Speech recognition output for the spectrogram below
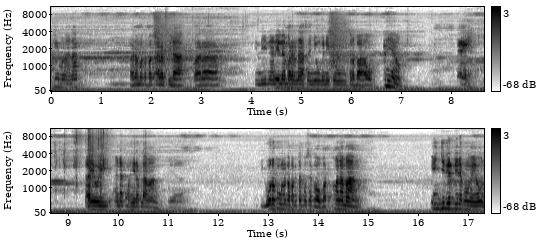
aking mga anak para makapag-aral sila para hindi na nila maranasan yung ganitong trabaho. Ayan. Ay, tayo'y anak mahirap lamang. Kaya, siguro kung nakapagtapos ako, malamang engineer din ako ngayon.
